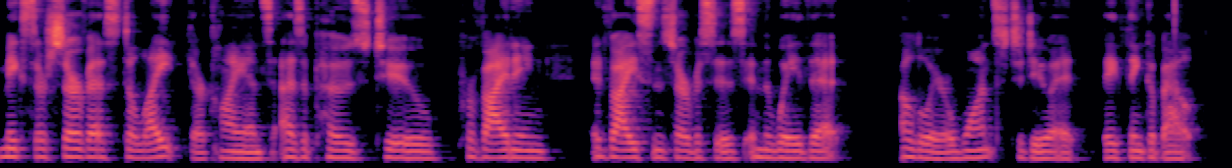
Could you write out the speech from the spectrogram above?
makes their service delight their clients as opposed to providing advice and services in the way that a lawyer wants to do it they think about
